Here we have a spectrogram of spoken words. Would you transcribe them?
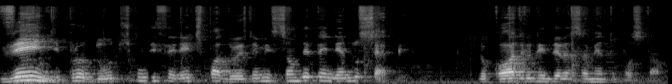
vende produtos com diferentes padrões de emissão, dependendo do CEP, do Código de Endereçamento Postal.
